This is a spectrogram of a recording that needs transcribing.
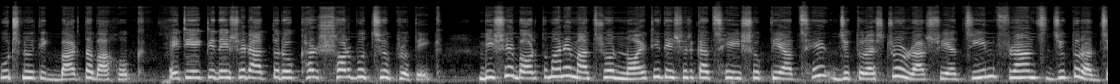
কূটনৈতিক বার্তাবাহক। এটি একটি দেশের আত্মরক্ষার সর্বোচ্চ প্রতীক। বিশ্বে বর্তমানে মাত্র নয়টি দেশের কাছে এই শক্তি আছে, যুক্তরাষ্ট্র, রাশিয়া, চীন, ফ্রান্স, যুক্তরাজ্য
